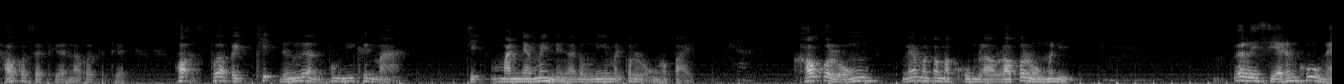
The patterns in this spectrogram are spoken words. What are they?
เขาก็สะเทือนเราก็สะเทือน เพราะเพื่อไปคิดถึงเรื่องพวกนี้ขึ้นมา จิตมันยังไม่เหนือตรงนี้มันก็หลงเข้าไปค่ะเขาก็หลงแล้วมันก็มาคุมเรา เราก็หลงมันอีกก็เลยเสียทั้งคู่ไง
